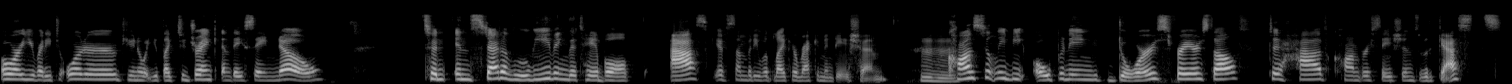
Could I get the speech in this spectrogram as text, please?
Oh, are you ready to order? Do you know what you'd like to drink? And they say no, to instead of leaving the table, ask if somebody would like a recommendation Mm-hmm. constantly be opening doors for yourself to have conversations with guests.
